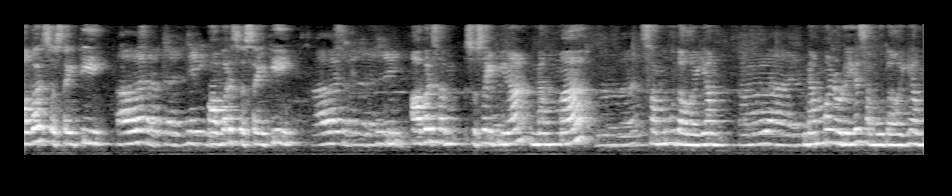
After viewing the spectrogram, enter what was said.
our society our society our some சொசைட்டினா நம்ம சமுதாயம். நம்மளுடைய சமுதாயம்.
